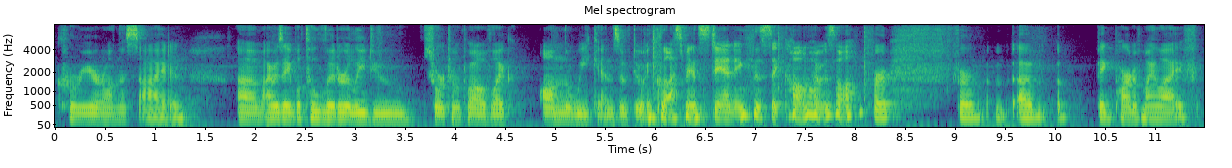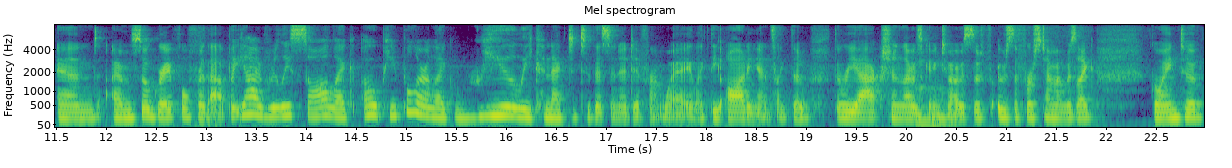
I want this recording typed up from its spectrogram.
career on the side. And um, I was able to literally do short term 12 like on the weekends of doing Last Man Standing the sitcom I was on for for a, a big part of my life and i'm so grateful for that but yeah i really saw like oh people are like really connected to this in a different way like the audience like the the reaction i was mm-hmm. getting to mm-hmm. i was the, it was the first time i was like going to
